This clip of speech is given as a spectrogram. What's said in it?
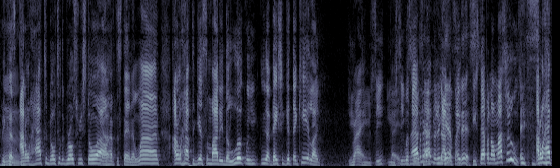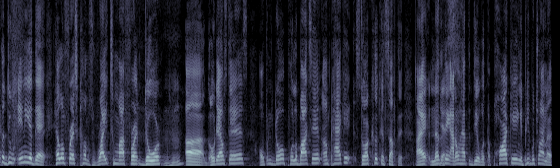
because I don't have to go to the grocery store. I don't have to stand in line. I don't have to give somebody the look when you, you know they should get their kid like. You, Right. You see, you see what's what's happening. right? happening? Yeah, say he's stepping on my shoes. I don't have to do any of that. HelloFresh comes right to my front door. Mm-hmm. Uh, go downstairs, open the door, pull a box in, unpack it, start cooking something. All right. Another thing, I don't have to deal with the parking and people trying to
